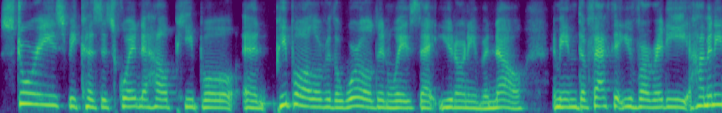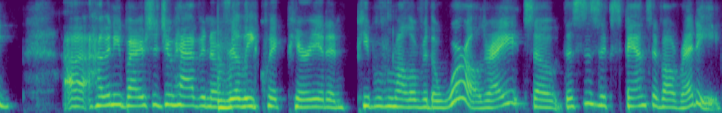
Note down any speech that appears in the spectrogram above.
stories because it's going to help people and people all over the world in ways that you don't even know. I mean, the fact that you've already how many uh, how many buyers did you have in a really quick period and people from all over the world, right? So this is expansive already.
